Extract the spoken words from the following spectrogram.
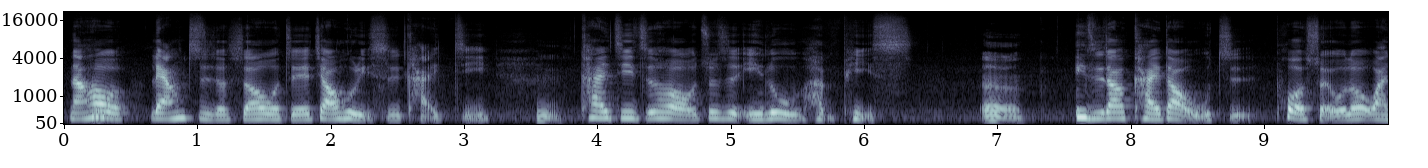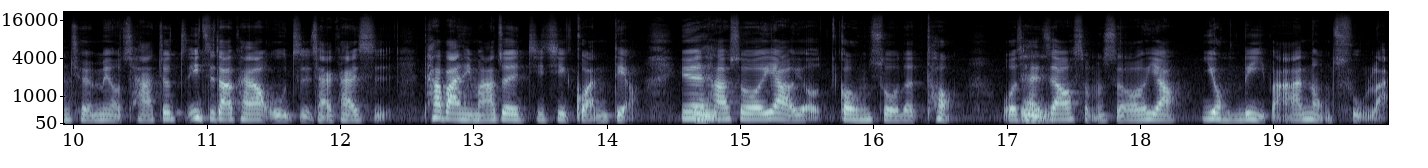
然后两指的时候，我直接叫护理师开机。嗯，开机之后就是一路很 peace，嗯，一直到开到五指破水，我都完全没有差，就一直到开到五指才开始，他把你麻醉机器关掉，因为他说要有宫缩的痛，我才知道什么时候要用力把它弄出来，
